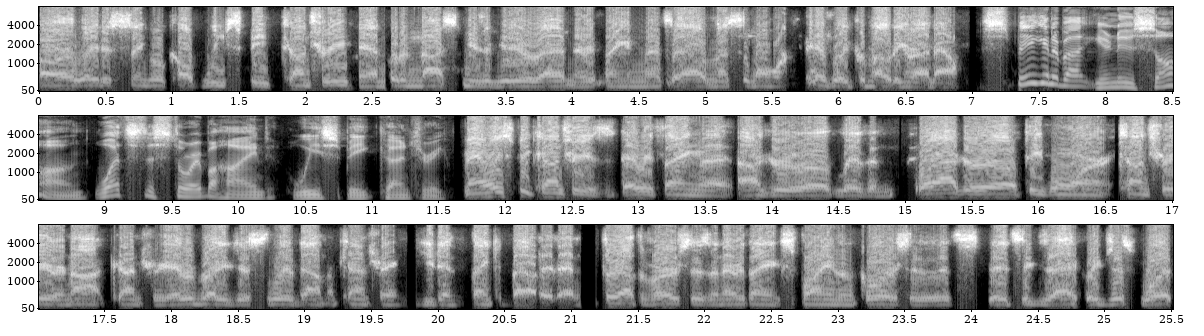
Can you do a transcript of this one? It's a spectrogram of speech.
our latest single called We Speak Country and put a nice music video of that and everything. And that's out. And that's the one we're heavily promoting right now. Speaking about your new song, what's the story behind We Speak Country? Man, We Speak Country is everything that I grew up living. Where I grew up, people weren't country or not country. Everybody just lived out in the country and you didn't think about it. And throughout the verses and everything explained in the chorus, it's, it's exactly just what,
